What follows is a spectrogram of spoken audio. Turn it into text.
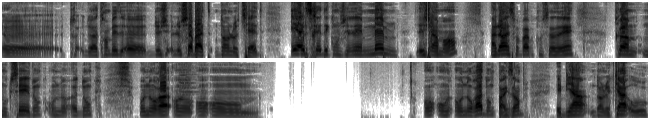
euh, de la tremper le Shabbat dans l'eau tiède, et elle serait décongelée même légèrement, alors elle ne sera pas considérée comme mouxée, et donc on, aura, on- on, aura donc par exemple, eh bien, dans le cas où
